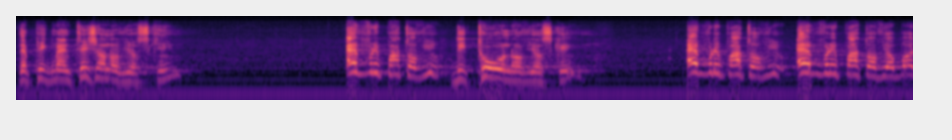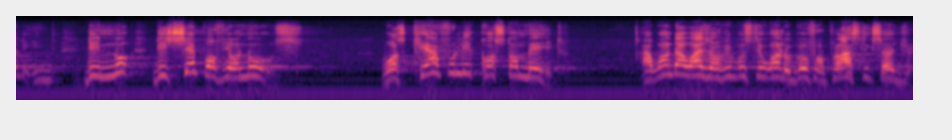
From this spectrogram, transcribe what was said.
the pigmentation of your skin, every part of you, the tone of your skin, every part of you, every part of your body, the, no, the shape of your nose was carefully custom made. I wonder why some people still want to go for plastic surgery.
